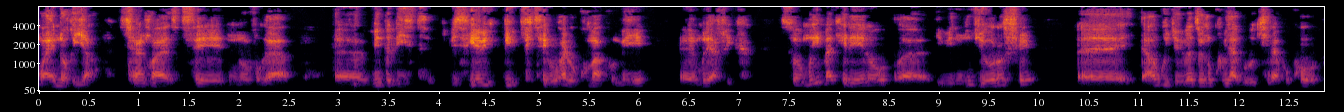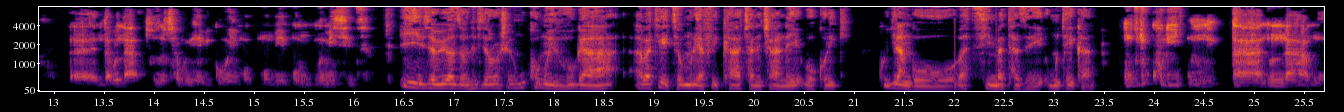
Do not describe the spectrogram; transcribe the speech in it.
moyen cyangwa se novuga middle east bisigaye bifite uruhare rukomakomeye muri afurika so muri make rero ibintu ntibyoroshe ahubwo ibyo bibazo no kubihagurukira kuko ndabona tuzoca mu bihe bigoye mu minsi iza ivyo bibazo ntivyoroshe nk'uko mubivuga abategetsi bo muri afurika cane cane bokora iki? Kugira ngo batsimbataze umutekano. Mu by'ukuri nta hantu na hamwe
